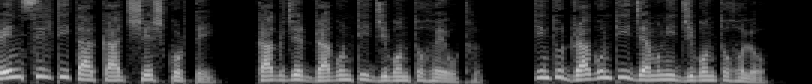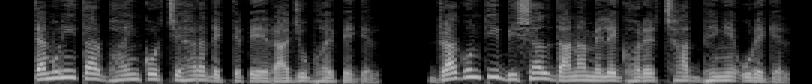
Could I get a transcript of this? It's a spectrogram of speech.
পেন্সিলটি তার কাজ শেষ করতেই কাগজের ড্রাগনটি জীবন্ত হয়ে উঠল। কিন্তু ড্রাগনটি যেমনই জীবন্ত হল তেমনি তার ভয়ঙ্কর চেহারা দেখতে পেয়ে রাজু ভয় পেয়ে গেল। ড্রাগনটি বিশাল দানা মেলে ঘরের ছাদ ভেঙে উড়ে গেল।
